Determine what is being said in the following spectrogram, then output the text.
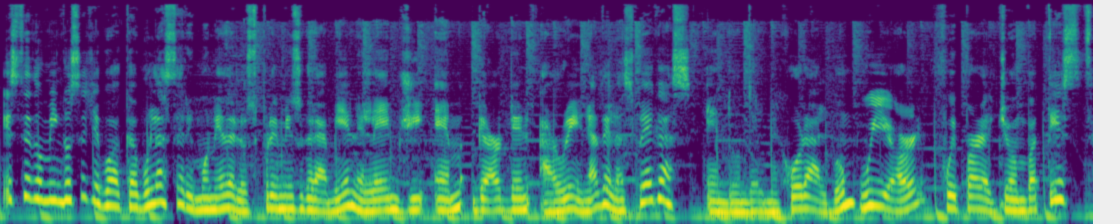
Este domingo se llevó a cabo la ceremonia de los premios Grammy en el MGM Garden Arena de Las Vegas, en donde el mejor álbum, We Are, fue para John Batiste,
